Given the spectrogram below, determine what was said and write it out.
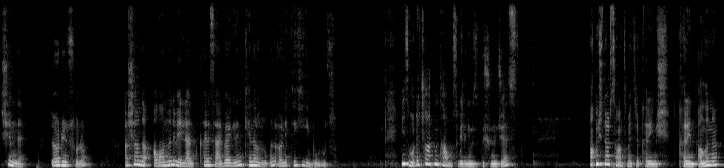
Şimdi dördüncü soru. Aşağıda alanları verilen karesel bölgelerin kenar uzunluklarını örnekteki gibi bulunuz. Biz burada çarpım tablosu bilgimizi düşüneceğiz. 64 santimetre kareymiş karenin alanı.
